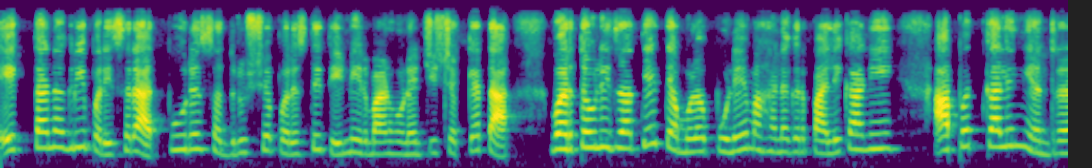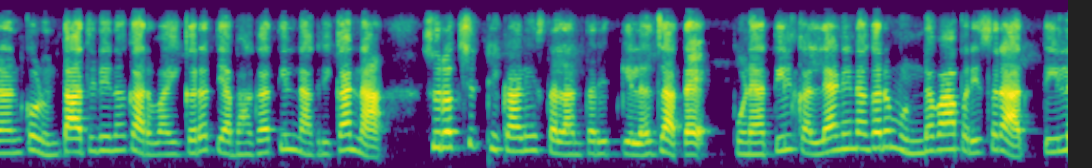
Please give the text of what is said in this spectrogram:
एकता नगरी परिसरात पूरसदृश्य परिस्थिती निर्माण होण्याची शक्यता वर्तवली जाते. त्यामुळे पुणे महानगरपालिका आणि आपत्कालीन यंत्रणांकडून तातडीनं कारवाई करत या भागातील नागरिकांना सुरक्षित ठिकाणी स्थलांतरित केलं जात आहे पुण्यातील कल्याणीनगर मुंडवा परिसरातील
